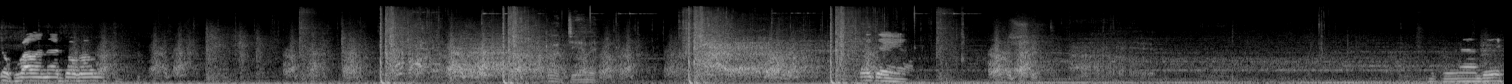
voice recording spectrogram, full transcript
Look well in there, doggo. God damn it. Stay down. Looking around here.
